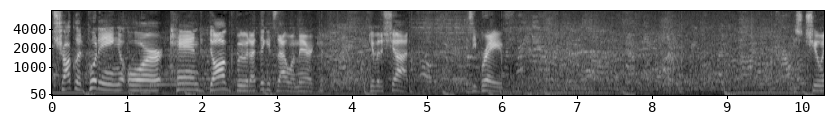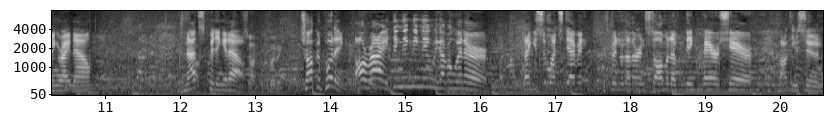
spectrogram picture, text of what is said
chocolate pudding or canned dog food. I think it's that one there. Give it a shot. Is he brave? He's chewing right now. He's not spitting it out. Chocolate pudding. Chocolate pudding. All right, ding, ding, ding, ding. We have a winner. Thank you so much, Devin. It's been another installment of Think, Pair, Share. Talk to you soon.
